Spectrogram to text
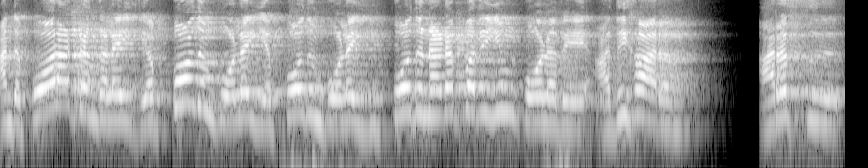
அந்த போராட்டங்களை எப்போதும் போல எப்போதும் போல இப்போது நடப்பதையும் போலவே அதிகாரம் அரசு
